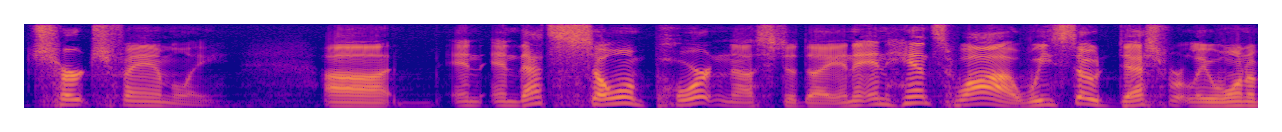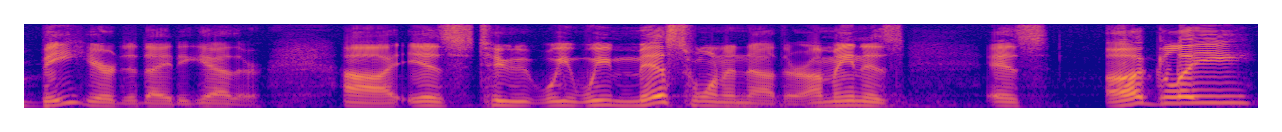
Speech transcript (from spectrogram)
church family. Uh, and, and that's so important to us today. And, and hence why we so desperately want to be here today together. Uh, is to we, we miss one another. I mean, as as ugly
